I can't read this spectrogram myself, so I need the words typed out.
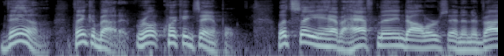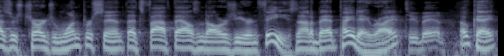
them. Think about it. Real quick example. Let's say you have a half million dollars and an advisor's charging 1%. That's $5,000 a year in fees. Not a bad payday, right? Not Too bad. Okay.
